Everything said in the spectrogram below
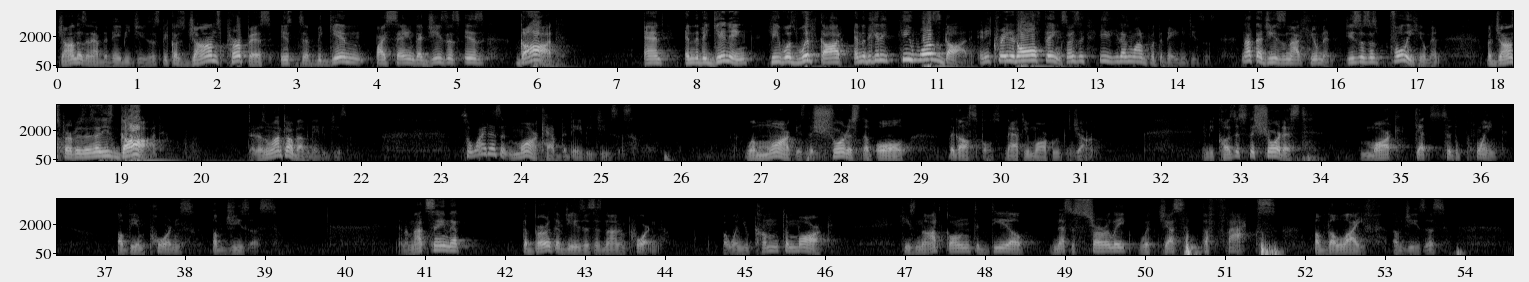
John doesn't have the baby Jesus because John's purpose is to begin by saying that Jesus is God. And in the beginning, he was with God. In the beginning, he was God. And he created all things. So he, he doesn't want to put the baby Jesus. Not that Jesus is not human. Jesus is fully human. But John's purpose is that he's God. He doesn't want to talk about the baby Jesus. So why doesn't Mark have the baby Jesus? Well, Mark is the shortest of all the Gospels Matthew, Mark, Luke, and John. And because it's the shortest, Mark gets to the point of the importance of Jesus. And I'm not saying that the birth of Jesus is not important, but when you come to Mark, he's not going to deal necessarily with just the facts of the life of Jesus,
